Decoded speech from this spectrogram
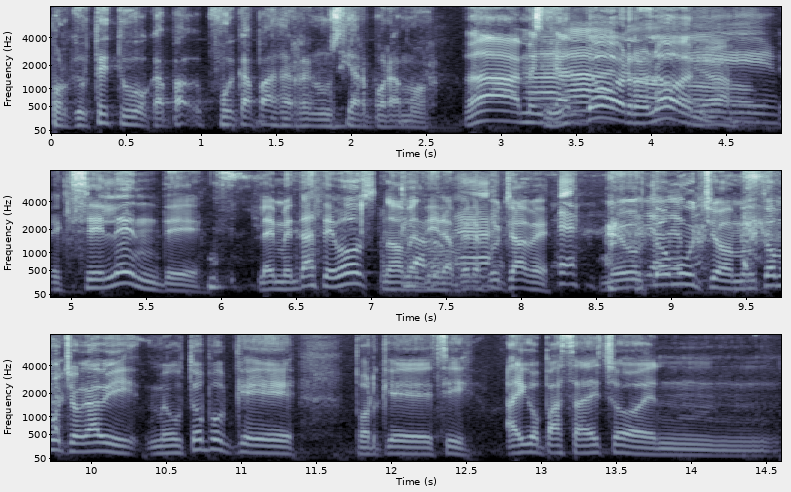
porque usted estuvo capa- fue capaz de renunciar por amor. Ah, me encantó, Rolón. sí. Excelente. ¿La inventaste vos? No, Claro. mentira, pero escúchame. Me gustó mucho, me gustó mucho, Gaby. Me gustó porque, porque sí, algo pasa eso en.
